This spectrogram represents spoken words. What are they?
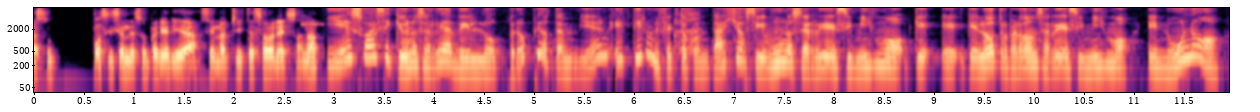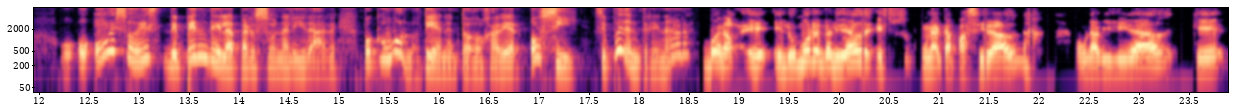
posición de superioridad, haciendo chistes sobre eso, ¿no? ¿Y eso hace que uno se ría de lo propio también? ¿Eh, ¿Tiene un efecto contagio si uno se ríe de sí mismo, que, eh, que el otro, perdón, se ríe de sí mismo en uno? O, eso es, depende de la personalidad, porque humor no tienen todo, Javier. ¿O sí? ¿Se puede entrenar? Bueno, eh, el humor en realidad es una capacidad o una habilidad que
